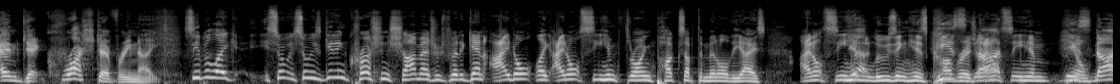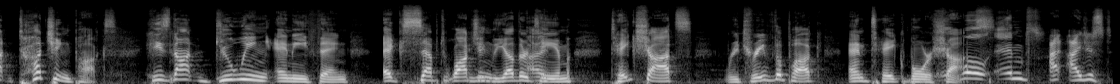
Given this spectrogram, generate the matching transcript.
and get crushed every night. See, but like, so so he's getting crushed in shot metrics. But again, I don't like. I don't see him throwing pucks up the middle of the ice. I don't see him Yeah. losing his He's coverage. I don't see him. He's know, not touching pucks. He's not doing anything except watching the other team take shots, retrieve the puck, and take more shots. Well, and I, I just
